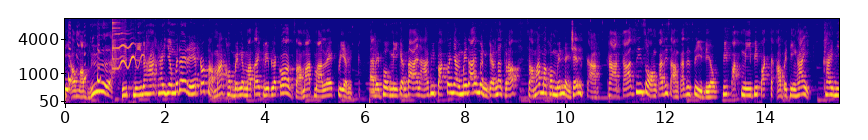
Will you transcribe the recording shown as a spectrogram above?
ดีเอามาเพื่อคลิปนี้นะฮะใครยังไม่ได้เรทก็สามารถคอมเมนต์กันมาใต้คลิป แล้วก็สามารถมาแลกเปลี่ยนอะไรพวกนี้กันได้นะฮะพี่ปักก็ยังไม่ได้เหมือนกันนะครับ สามารถมาคอมเมนต์อย่างเช่น การขาดการ์ดที่ 2 การ์ดที่ 3 การ์ดที่4เดียวพี่ปักมีพี่ปักจะเอาไปทิ้งให้ ใครมี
